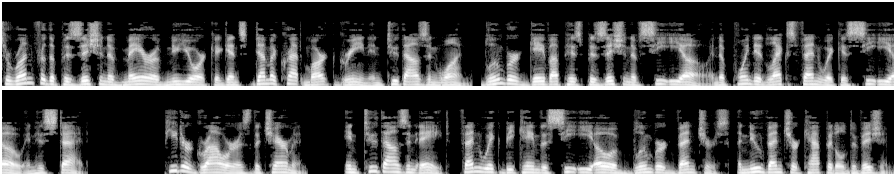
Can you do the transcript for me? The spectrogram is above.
To run for the position of mayor of New York against Democrat Mark Green in 2001, Bloomberg gave up his position of CEO and appointed Lex Fenwick as CEO in his stead. Peter Grauer is the chairman. In 2008, Fenwick became the CEO of Bloomberg Ventures, a new venture capital division.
